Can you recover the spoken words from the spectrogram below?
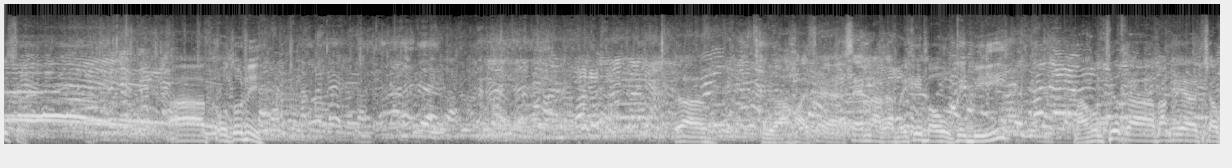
Isso. À, o Tony. à à, hỏi xem- à, là mấy cây bầu, cây bí mà hôm trước à, bác chồng à, trồng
